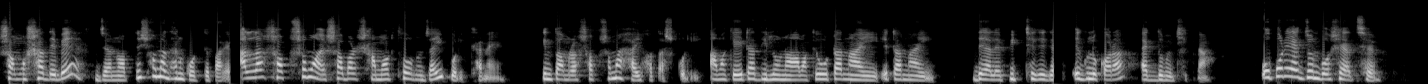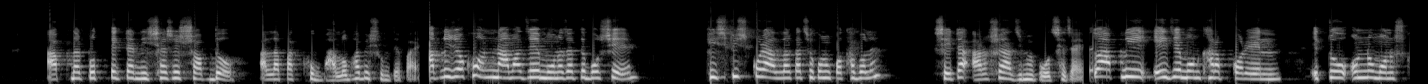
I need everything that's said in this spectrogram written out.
সমস্যা দেবে যেন আপনি সমাধান করতে পারেন। আল্লাহ সবসময় সবার সামর্থ্য অনুযায়ী পরীক্ষা নেয়, কিন্তু আমরা সবসময় হাই হতাশ করি। আমাকে এটা দিল না, আমাকে ওটা নাই, এটা নাই, দেয়ালে পিঠ থেকে গেল এগুলো করা একদমই ঠিক না। উপরে একজন বসে আছে। আপনার প্রত্যেকটা নিঃশ্বাসের শব্দ আল্লাহ পাক খুব ভালোভাবে শুনতে পায়। আপনি যখন নামাজে মোনাজাতে বসে ফিসফিস করে আল্লাহর কাছে কোনো কথা বলেন, সেটা আরও সে আজিমে পৌঁছে যায়। তো আপনি এই যে মন খারাপ করেন, একটু অন্য মনস্ক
